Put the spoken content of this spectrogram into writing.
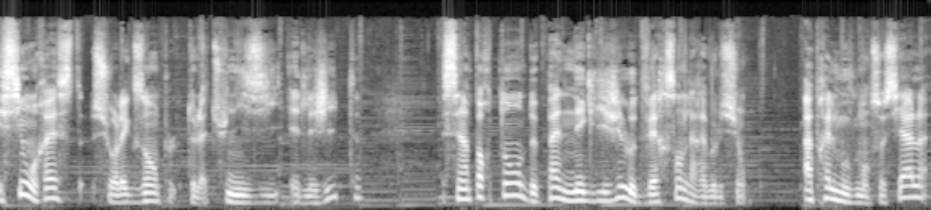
Et si on reste sur l'exemple de la Tunisie et de l'Égypte, c'est important de ne pas négliger l'autre versant de la révolution. Après le mouvement social,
